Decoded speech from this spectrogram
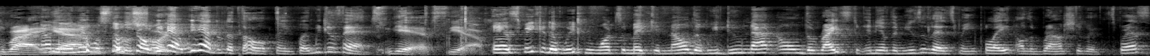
Right, I yeah. mean, it was so short. short. We had we had to let the whole thing play. We just had to. yes, yeah. And speaking of which, we want to make it known that we do not own the rights to any of the music that is being played on the Brown Sugar Express.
